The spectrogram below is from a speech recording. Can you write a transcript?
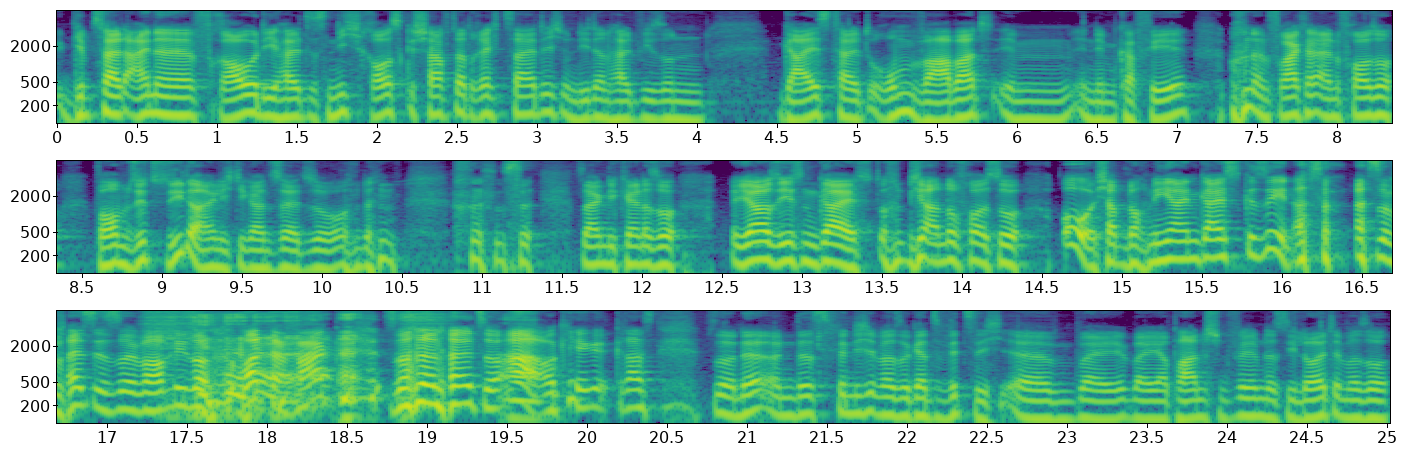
gibt es halt eine Frau, die halt es nicht rausgeschafft hat rechtzeitig und die dann halt wie so ein Geist halt rumwabert im, in dem Café. Und dann fragt halt eine Frau so, warum sitzt sie da eigentlich die ganze Zeit so? Und dann sagen die Kellner so, ja, sie ist ein Geist. Und die andere Frau ist so, oh, ich habe noch nie einen Geist gesehen. Also, also weißt du, so überhaupt nicht so, what the fuck? Sondern halt so, ah, okay, krass. So, ne? Und das finde ich immer so ganz witzig ähm, bei, bei japanischen Filmen, dass die Leute immer so,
